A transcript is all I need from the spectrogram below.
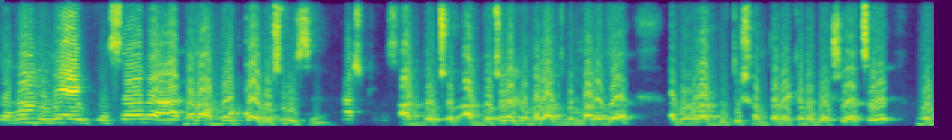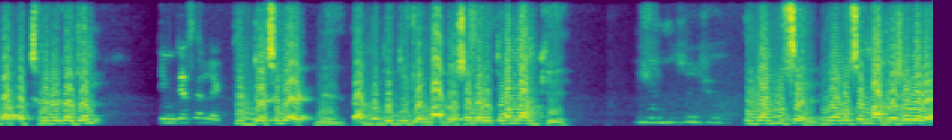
তখন হয় এক বছর না না মোট কয় বছর হয়েছে? আট বছর। আট বছর আগে ওনার হাজবেন্ড মারা যায় এবং ওনার দুটি সন্তান এখানে বসে আছে। মোট আপনার ছেলে মেয়ে কজন তিনটে ছেলে। একটা তিনটা ছেলে এক মেয়ে। তার মধ্যে দুজন মাদ্রাসা পড়ে। তোমার নাম কি? ইমাম হোসেন ইমাম হোসেন। মাদ্রাসা পড়ো?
